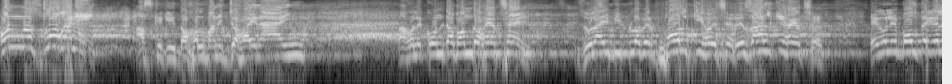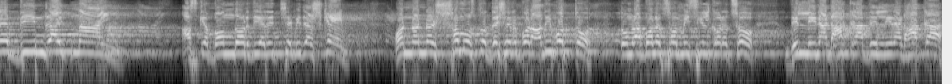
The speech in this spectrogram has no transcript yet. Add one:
অন্য স্লোগানে। আজকে কি দখল বাণিজ্য হয় নাই? তাহলে কোনটা বন্ধ হয়েছে? জুলাই বিপ্লবের ফল কি হয়েছে? রেজাল্ট কি হয়েছে? এগুলি বলতে গেলে দিন রাত নাই। আজকে বন্দর দিয়ে দিচ্ছে বিদেশকে। অন্যান্য সমস্ত দেশের উপর আধিপত্য, তোমরা বলেছ, মিছিল করেছ। দিল্লি না ঢাকা, দিল্লি না ঢাকা।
